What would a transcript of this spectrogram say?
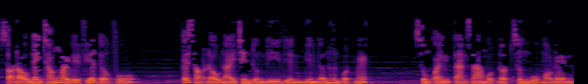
Sọ đầu nhanh chóng bay về phía Tiểu Vũ. Cái sọ đầu này trên đường đi liền biến lớn hơn một mét, xung quanh tản ra một đợt sương mù màu đen,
